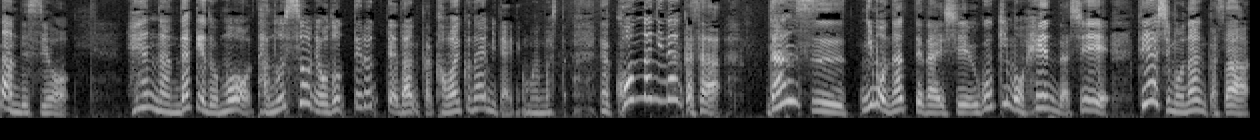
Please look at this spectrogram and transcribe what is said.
なんですよ。変なんだけども、楽しそうに踊ってるってなんか可愛くないみたいに思いました。だからこんなになんかさ、ダンスにもなってないし、動きも変だし、手足もなんかさ、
